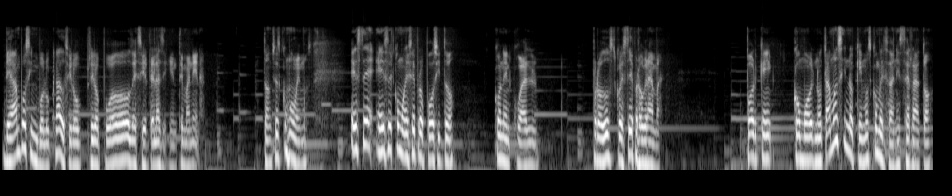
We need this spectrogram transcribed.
de ambos involucrados, si lo puedo decir de la siguiente manera. Entonces, como vemos, este es como ese propósito con el cual produzco este programa. Porque, como notamos en lo que hemos conversado en este rato,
